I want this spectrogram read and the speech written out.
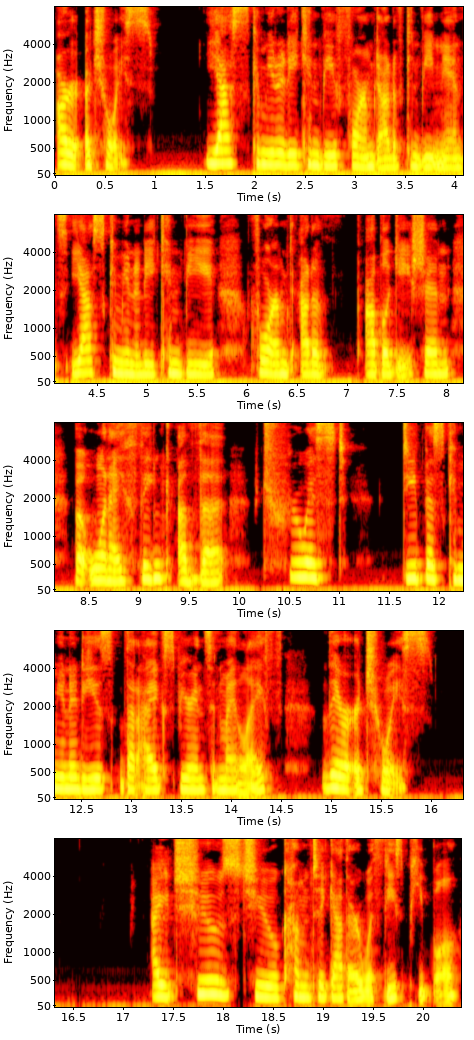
are a choice. Yes, community can be formed out of convenience. Yes, community can be formed out of obligation. But when I think of the truest, deepest communities that I experience in my life, they're a choice. I choose to come together with these people.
